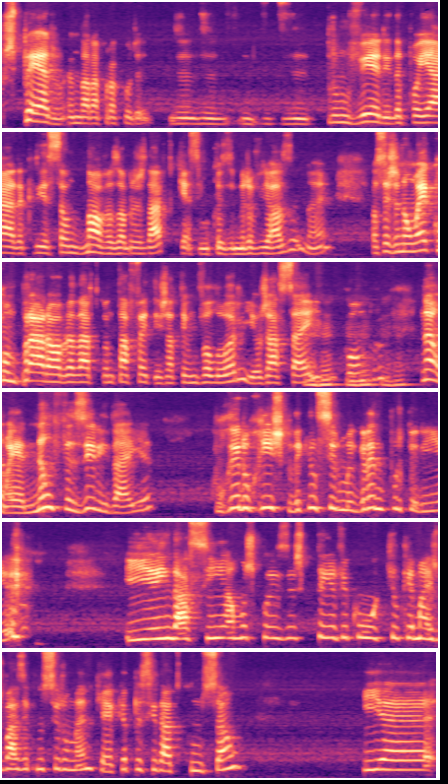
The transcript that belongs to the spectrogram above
espero andar à procura de, de, de, promover e de apoiar a criação de novas obras de arte, que é assim uma coisa maravilhosa, não é? Ou seja, não é comprar a obra de arte quando está feita e já tem um valor e eu já sei, uhum, compro. Uhum, uhum. Não, é não fazer ideia, correr o risco daquilo ser uma grande porcaria e ainda assim há umas coisas que têm a ver com aquilo que é mais básico no ser humano, que é a capacidade de comoção e a,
